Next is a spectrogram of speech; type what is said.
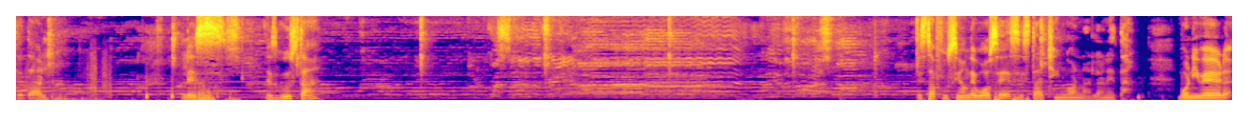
¿Qué tal? ¿Les, les gusta? Esta fusión de voces está chingona, la neta. Bon Iver,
